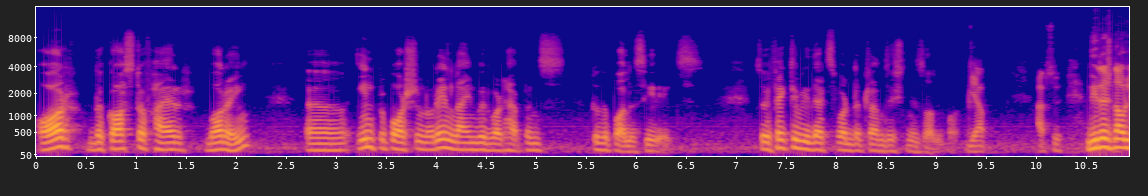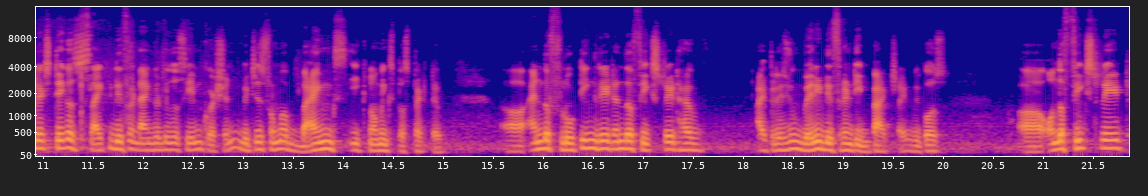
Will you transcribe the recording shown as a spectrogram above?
or the cost of higher borrowing uh, in proportion or in line with what happens to the policy rates. So effectively, that's what the transition is all about. Yep, absolutely. Neeraj, now let's take a slightly different angle to the same question, which is from a bank's economics perspective. Uh, and the floating rate and the fixed rate have, I presume, very different impacts, right? Because uh, on the fixed rate,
